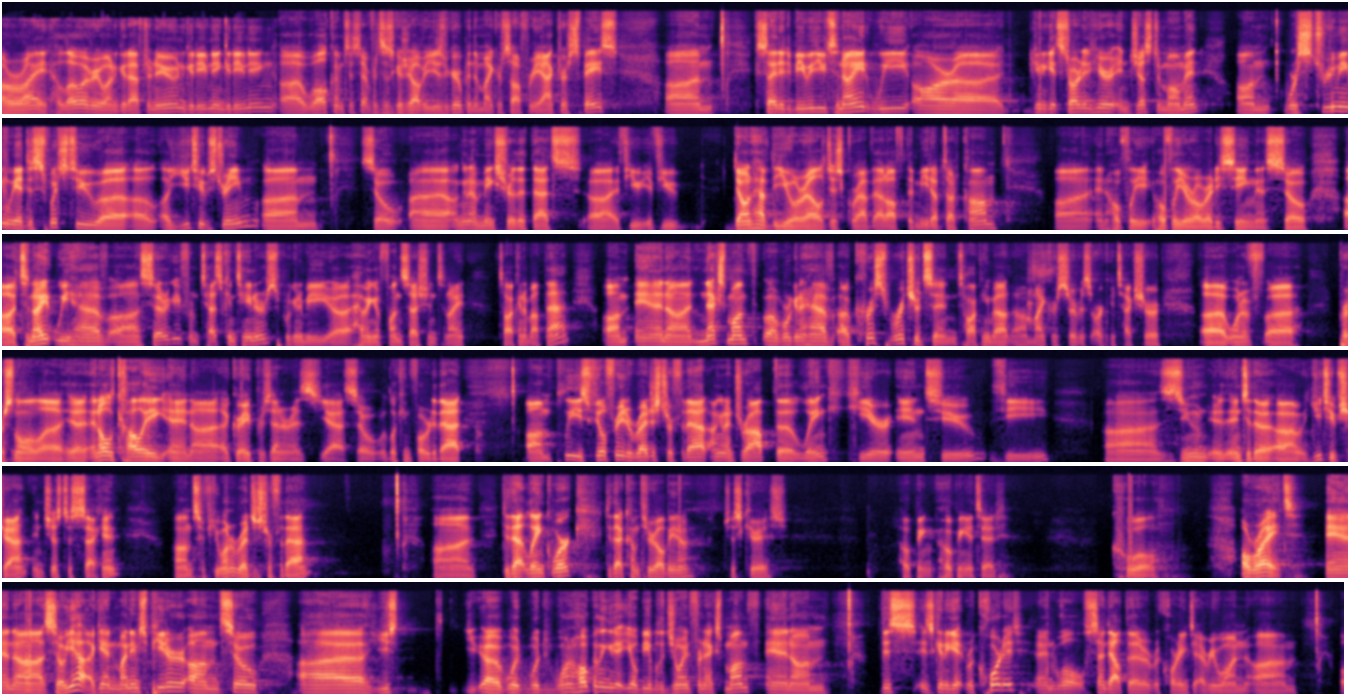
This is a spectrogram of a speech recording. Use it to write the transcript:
All right. Hello, everyone. Good afternoon, good evening, good evening. Uh, welcome to San Francisco Java User Group in the Microsoft Reactor space. Um, excited to be with you tonight. We are uh, going to get started here in just a moment. Um, we're streaming. We had to switch to uh, a, a, YouTube stream. Um, so uh, I'm going to make sure that that's uh, if you if you don't have the URL, just grab that off the meetup.com. Uh, and hopefully, hopefully you're already seeing this. So uh, tonight we have uh, Sergey from Test Containers. We're going to be uh, having a fun session tonight talking about that. Um, and uh, next month uh, we're going to have Chris Richardson talking about microservice architecture. one of personal, an old colleague and a great presenter is yeah. So we're looking forward to that. Um, please feel free to register for that. I'm going to drop the link here into the uh, Zoom uh, into the uh, YouTube chat in just a second. Um, so if you want to register for that, uh, did that link work? Did that come through, Albina? Just curious. Hoping, hoping it did. Cool. All right. And uh, so yeah, again, my name's Peter. Um, so uh, you, uh, would would want hoping that you'll be able to join for next month, and um, this is going to get recorded, and we'll send out the recording to everyone. Um,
